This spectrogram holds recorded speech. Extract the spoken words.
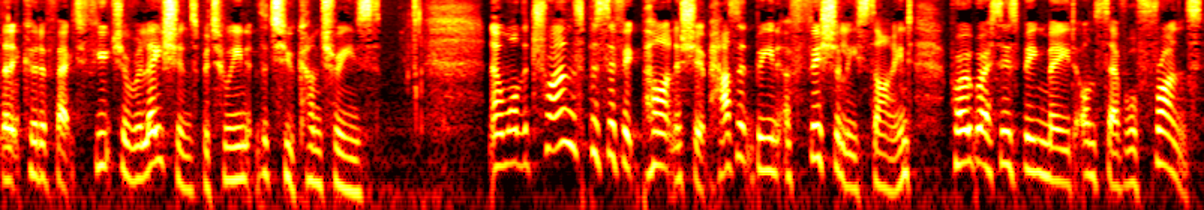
that it could affect future relations between the two countries. Now, while the Trans Pacific Partnership hasn't been officially signed, progress is being made on several fronts.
